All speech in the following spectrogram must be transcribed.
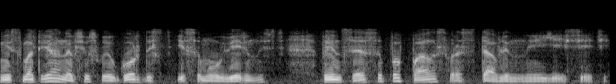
Несмотря на всю свою гордость и самоуверенность, принцесса попалась в расставленные ей сети.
